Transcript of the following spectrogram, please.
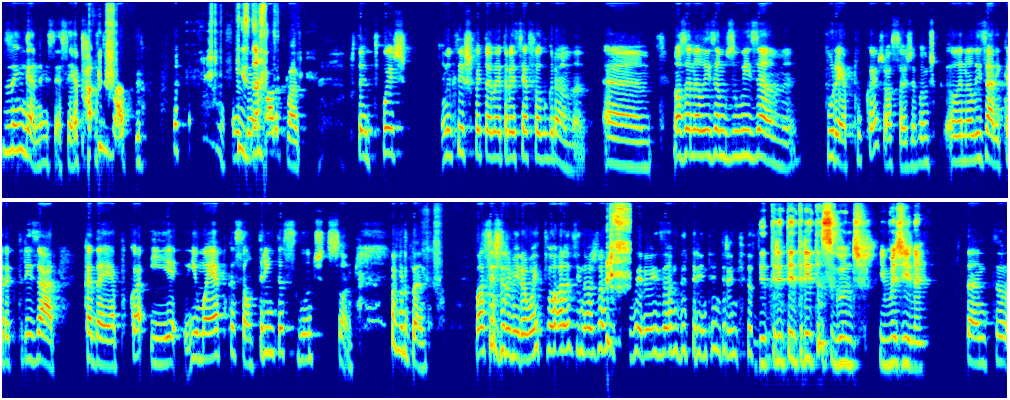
desenganem-se, essa é a parte fácil. essa é a parte fácil. Portanto, depois, no que diz respeito ao eletroencefalograma, uh, nós analisamos o exame por épocas, ou seja, vamos analisar e caracterizar cada época, e, e uma época são 30 segundos de sono. Portanto, vocês dormiram 8 horas e nós vamos ver o exame de 30 em 30 segundos. De 30 em 30 segundos, imagina. Portanto,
